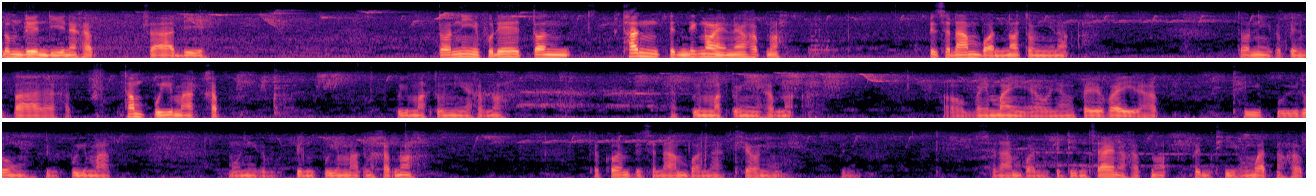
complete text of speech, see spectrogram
ร่มเดือนดีนะครับ สะอาดดี ตอนนี้ผู้ใดตอนท่านเป็นเล็กน้อยนะครับเนาะเป็นสนามบอลเนาะตรงนี้เนาะตอนนี้ก็เป็นปลาแล้วครับทำปุ๋ยหมักครับ ปุ๋ยหมักตรงนี้ครับเนาะปุ๋ยหมักตรงนี้ครับเนาะเอาใบไม้เอายังไปไว้นะครับ ที่ปุ๋ยลงเป็นปุ๋ยหมักมองนี้ก็เป็นปุ๋ยหมักนะครับเนาะแต่ก่อนเป็นสนามบอลนะแถวนี้เป็นสนามบอลเป็นดินทรายนะครับเนาะเป็นที่ของวัดนะครับ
